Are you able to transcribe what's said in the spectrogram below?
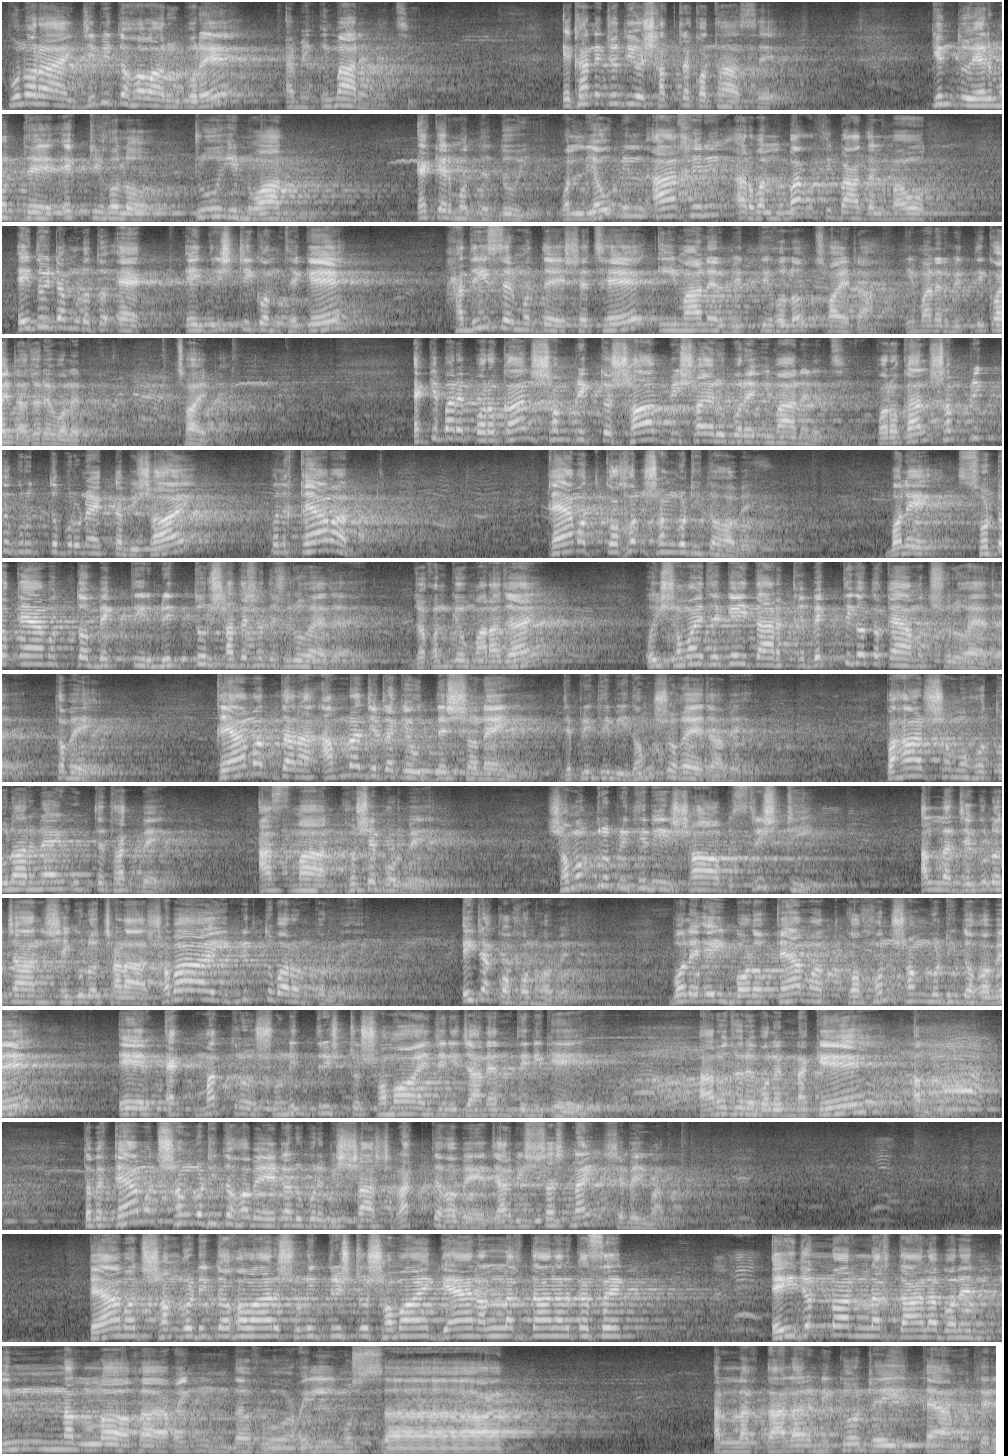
পুনরায় জীবিত হওয়ার উপরে আমি ইমান এনেছি। এখানে যদিও সাতটা কথা আছে, কিন্তু এর মধ্যে একটি হলো টু ইন ওয়ান, একের মধ্যে দুই। ওয়াল ইয়াউমিল আখিরি আর ওয়াল বাসি বাদাল মাউত। এই দুইটা মূলত এক। এই দৃষ্টিকোণ থেকে হাদিসের মধ্যে এসেছে, ইমানের ভিত্তি হলো ছয়টা। ইমানের ভিত্তি কয়টা? জোরে বলেন। ছয়টা। একেবারে পরকাল সম্পৃক্ত সব বিষয়ের উপরে ইমান এনেছি। পরকাল সম্পৃক্ত গুরুত্বপূর্ণ একটা বিষয় বলে কেয়ামত। কেয়ামত কখন সংগঠিত হবে? বলে ছোট কেয়ামত তো ব্যক্তির মৃত্যুর সাথে সাথে শুরু হয়ে যায়। যখন কেউ মারা যায়, ওই সময় থেকেই তার ব্যক্তিগত কেয়ামত শুরু হয়ে যায়। তবে কেয়ামত দ্বারা আমরা যেটাকে উদ্দেশ্য নেই যে পৃথিবী ধ্বংস হয়ে যাবে। পাহাড় সমূহ তুলার ন্যায় উঠতে থাকবে, আসমান খসে পড়বে। সমগ্র পৃথিবীর সব সৃষ্টি আল্লাহ যেগুলো চান সেগুলো ছাড়া সবাই মৃত্যুবরণ করবে। এইটা কখন হবে? বলে এই বড় কেয়ামত কখন সংগঠিত হবে? এর একমাত্র সুনির্দিষ্ট সময় যিনি জানেন তিনি কে? আরও জোরে বলেন না কে? আল্লাহ। তবে কেয়ামত সংগঠিত হবে, এটার উপরে বিশ্বাস রাখতে হবে। যার বিশ্বাস নাই, সে বেঈমান। কেয়ামত সংগঠিত হওয়ার সুনির্দিষ্ট সময় জ্ঞান আল্লাহ তাআলার কাছে। এই জন্য আল্লাহ তাআলা বলেন আল্লাহ তাআলার নিকটেই কেয়ামতের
